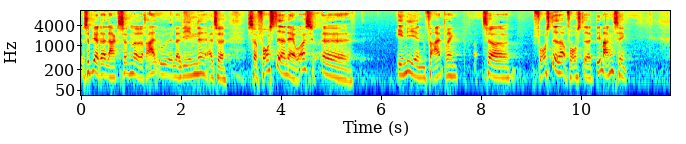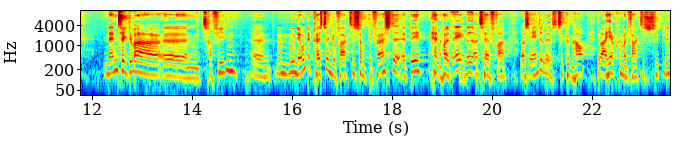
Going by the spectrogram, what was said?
Og så bliver der lagt sådan noget ral ud eller lignende. Altså, så forstederne er jo også øh, inde i en forandring. Så forsteder og forsteder, det er mange ting. En anden ting, det var øh, trafikken. Øh, nu, nu nævnte Christian jo faktisk som det første, at det han holdt af ved at tage fra Los Angeles til København, det var, at her kunne man faktisk cykle.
